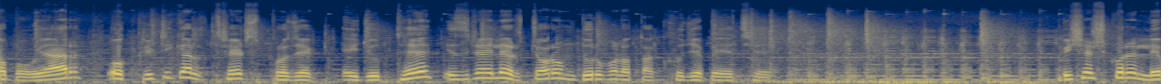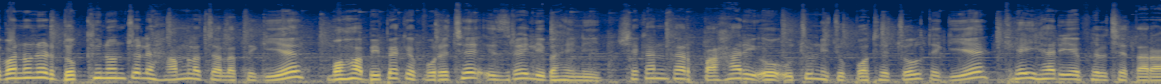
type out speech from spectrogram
of war ও ক্রিটিক্যাল থ্রেডস প্রজেক্ট এই যুদ্ধে ইসরায়েলের চরম দুর্বলতা খুঁজে পেয়েছে। বিশেষ করে লেবাননের দক্ষিণ অঞ্চলে হামলা চালাতে গিয়ে মহা বিপাকে পড়েছে ইসরায়েলি বাহিনী। সেখানকার পাহাড়ি ও উঁচু নিচু পথে চলতে গিয়ে খেই হারিয়ে ফেলছে তারা।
